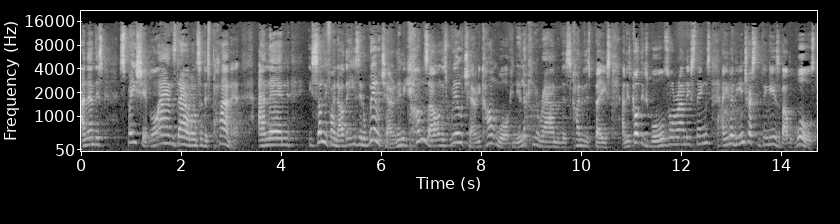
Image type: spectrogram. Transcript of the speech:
And then this spaceship lands down onto this planet and then you suddenly find out that he's in a wheelchair and then he comes out on this wheelchair and he can't walk and you're looking around and there's kind of this base and he's got these walls all around these things. And you know the interesting thing is about the walls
